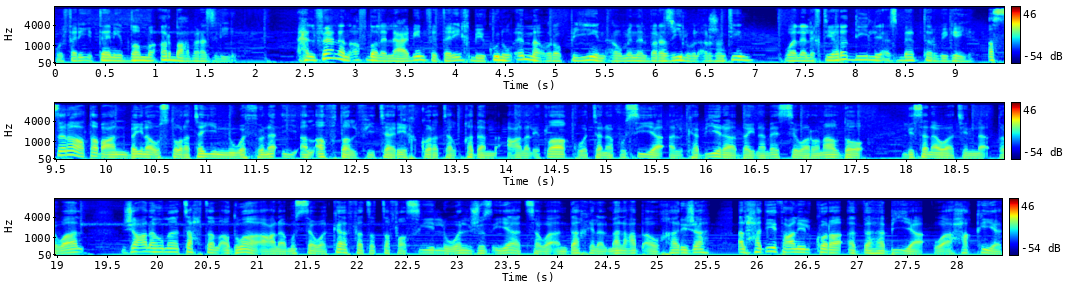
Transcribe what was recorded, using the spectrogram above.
والفريق الثاني ضم أربع برازيليين. هل فعلا أفضل اللاعبين في التاريخ بيكونوا إما أوروبيين أو من البرازيل والأرجنتين؟ ولا الاختيارات دي لأسباب ترويجية؟ الصراع طبعا بين أسطورتين والثنائي الأفضل في تاريخ كرة القدم على الإطلاق والتنافسية الكبيرة بين ميسي ورونالدو لسنوات طوال جعلهما تحت الأضواء على مستوى كافة التفاصيل والجزئيات سواء داخل الملعب أو خارجه. الحديث عن الكرة الذهبية وأحقية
